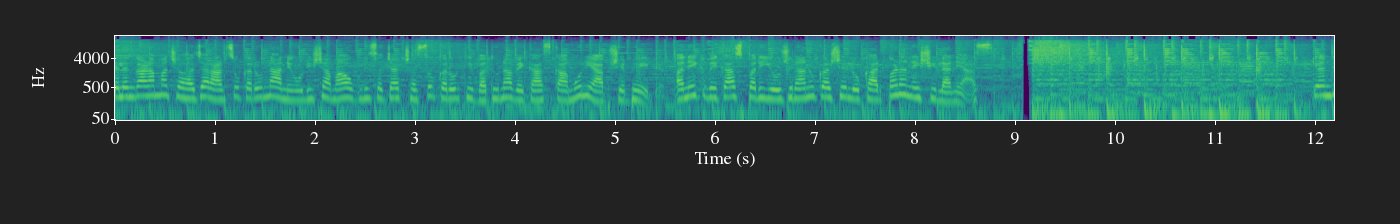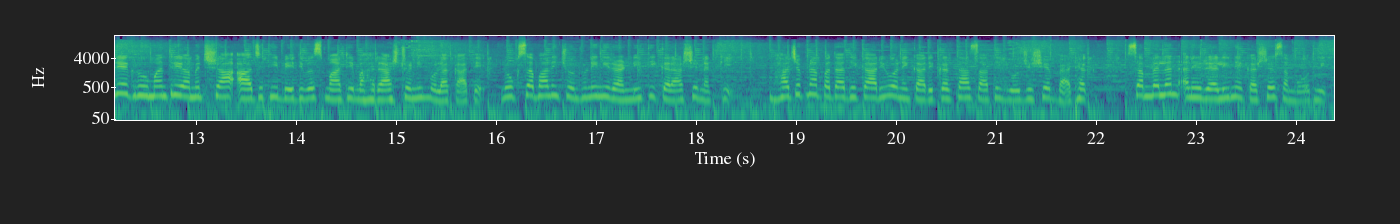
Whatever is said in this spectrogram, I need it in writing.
તેલંગાણામાં છ હજાર આઠસો કરોડના અને ઓડિશામાં ઓગણીસ હજાર છસો કરોડથી વધુના વિકાસ કામોની આપશે ભેટ. અનેક વિકાસ પરિયોજનાનું કરશે લોકાર્પણ અને શિલાન્યાસ. કેન્દ્રીય ગૃહમંત્રી અમિત શાહ આજથી બે દિવસ માટે મહારાષ્ટ્રની મુલાકાતે. લોકસભાની ચૂંટણીની રણનીતિ કરાશે નક્કી. ભાજપના પદાધિકારીઓ અને કાર્યકર્તા સાથે યોજશે બેઠક. સંમેલન અને રેલીને કરશે સંબોધિત.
